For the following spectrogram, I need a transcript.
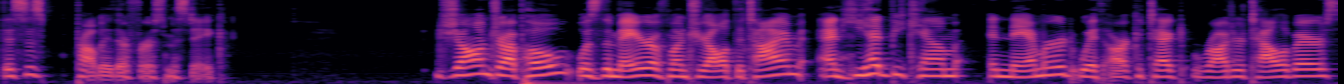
This is probably their first mistake. Jean Drapeau was the mayor of Montreal at the time, and he had become enamored with architect Roger Taillibert's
